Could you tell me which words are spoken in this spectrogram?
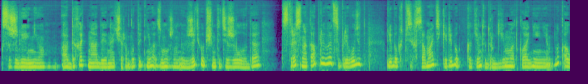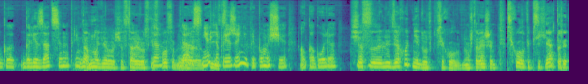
к сожалению. А отдыхать надо, иначе работать невозможно. Ну, и жить, в общем-то, тяжело, да. Стресс накапливается, приводит либо к психосоматике, либо к каким-то другим отклонениям, ну, к алкоголизации, например. Да, многие вообще старый русский да, способ. Да, да снять пить. напряжение при помощи алкоголя. Сейчас э, люди охотнее идут к психологу, потому что раньше психолог и психиатр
